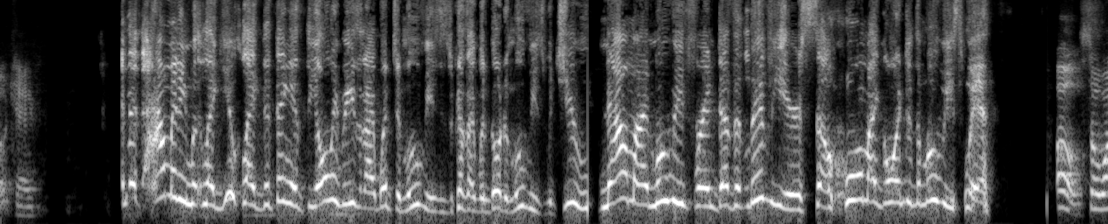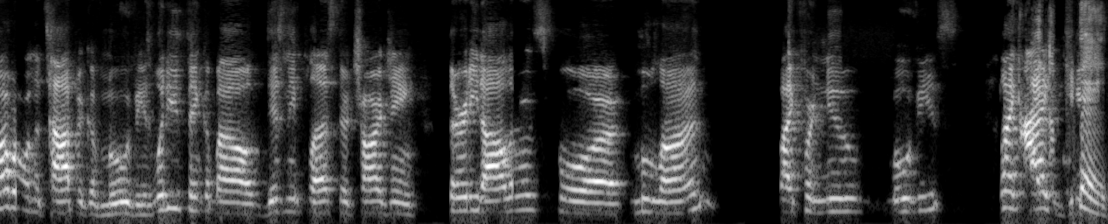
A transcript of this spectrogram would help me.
Okay. How many like you like the thing is the only reason I went to movies is because I would go to movies with you. Now my movie friend doesn't live here, so who am I going to the movies with? Oh, so while we're on the topic of movies, what do you think about Disney Plus? They're charging thirty dollars for Mulan, like for new movies. Like I, I get,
